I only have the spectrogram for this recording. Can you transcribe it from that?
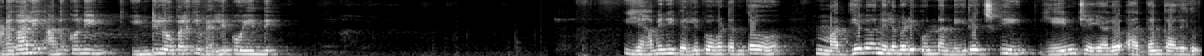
అడగాలి అనుకొని ఇంటి లోపలికి వెళ్ళిపోయింది. యామిని వెళ్ళిపోవటంతో మధ్యలో నిలబడి ఉన్న నీరజ్కి ఏం చేయాలో అర్థం కాలేదు.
